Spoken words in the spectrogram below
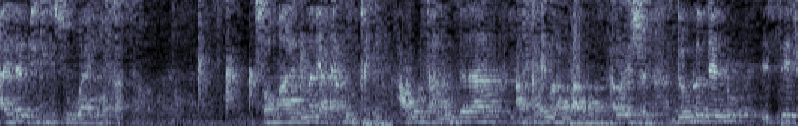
Identitygiisuu waayo qofkaas. Soomaalinimadii ka dhuntay carruurta ha lagu dadaalo afka in la baro ha laga sheego. Dowladeennu stage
